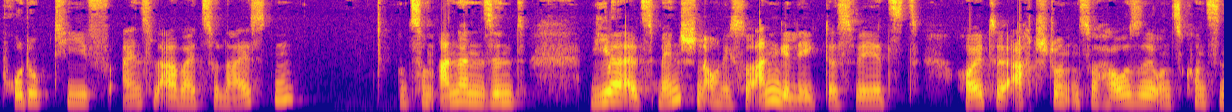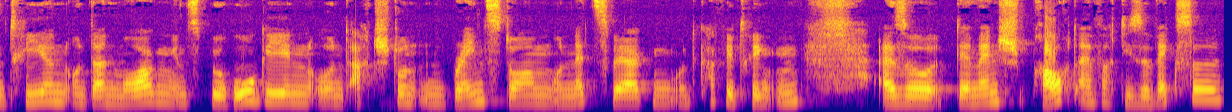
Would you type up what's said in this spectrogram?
produktiv Einzelarbeit zu leisten. Und zum anderen sind wir als Menschen auch nicht so angelegt, dass wir jetzt heute acht Stunden zu Hause uns konzentrieren und dann morgen ins Büro gehen und acht Stunden brainstormen und Netzwerken und Kaffee trinken. Also der Mensch braucht einfach diese Wechsel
